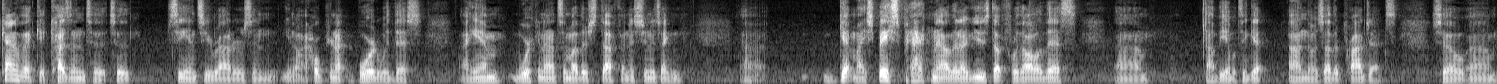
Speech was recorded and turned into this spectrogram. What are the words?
kind of like a cousin to, to CNC routers. And, you know, I hope you're not bored with this. I am working on some other stuff, and as soon as I can uh, get my space back now that I've used up with all of this, um, I'll be able to get on those other projects. So um,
